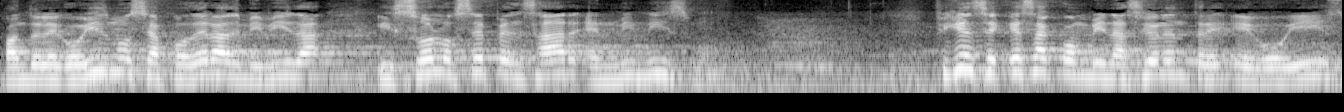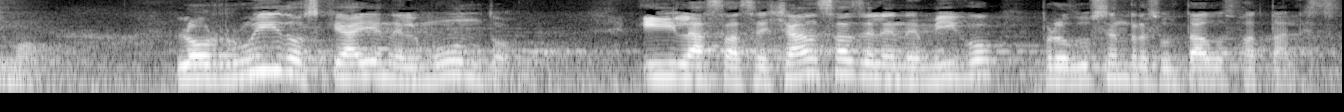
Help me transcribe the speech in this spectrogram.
Cuando el egoísmo se apodera de mi vida y solo sé pensar en mí mismo. Fíjense que esa combinación entre egoísmo, los ruidos que hay en el mundo y las acechanzas del enemigo producen resultados fatales.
